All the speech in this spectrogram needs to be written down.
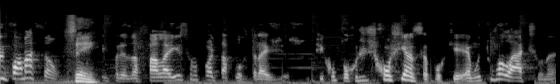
informação. Sim. A empresa fala isso, não pode estar por trás disso. Fica um pouco de desconfiança, porque é muito volátil, né?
